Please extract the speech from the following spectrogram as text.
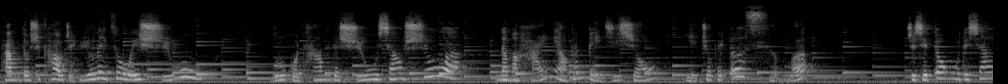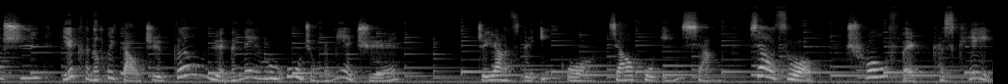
它们都是靠着鱼类作为食物。如果它们的食物消失了，那么海鸟跟北极熊也就被饿死了。这些动物的消失也可能会导致更远的内陆物种的灭绝。这样子的因果交互影响叫做 trophic cascade，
